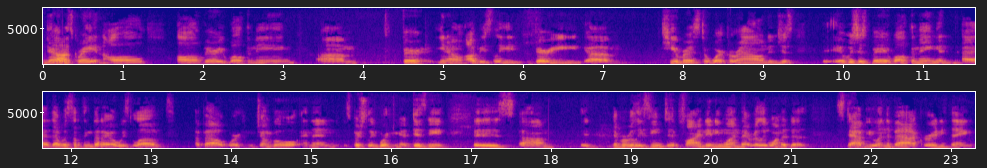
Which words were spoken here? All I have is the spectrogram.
Yeah, it Uh, was great and all all very welcoming. Um, very, you know, obviously very um, humorous to work around, and just it was just very welcoming, and uh, that was something that I always loved about working jungle, and then especially working at Disney is um, it never really seemed to find anyone that really wanted to stab you in the back or anything.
